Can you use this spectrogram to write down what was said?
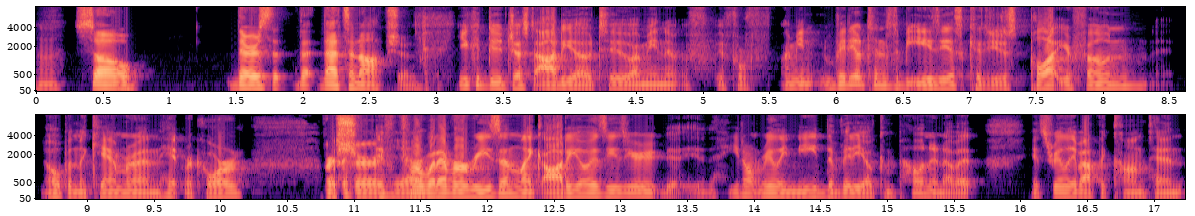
Mhm. So there's th- that's an option. You could do just audio too. I mean, if, if we're, I mean, video tends to be easiest because you just pull out your phone, open the camera, and hit record. For If- sure. If yeah. for whatever reason, like audio is easier, you don't really need the video component of it. It's really about the content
